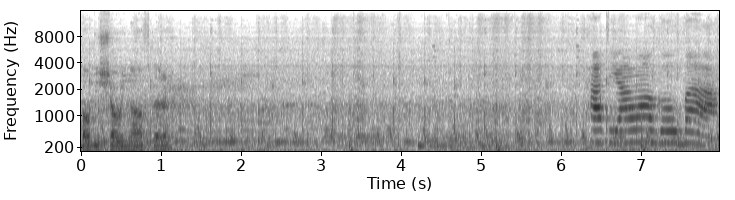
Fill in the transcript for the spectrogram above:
Bobby showing off there. Tati, I want to go back.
